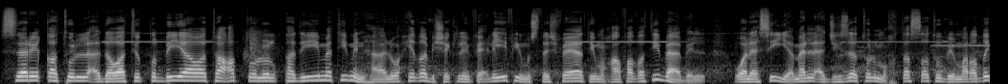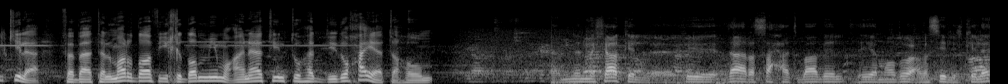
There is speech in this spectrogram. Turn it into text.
سرقة الأدوات الطبية وتعطل القديمة منها لوحظ بشكل فعلي في مستشفيات محافظة بابل ولا سيما الأجهزة المختصة بمرض الكلى فبات المرضى في خضم معاناة تهدد حياتهم. من المشاكل في دائرة صحة بابل هي موضوع غسيل الكلى.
